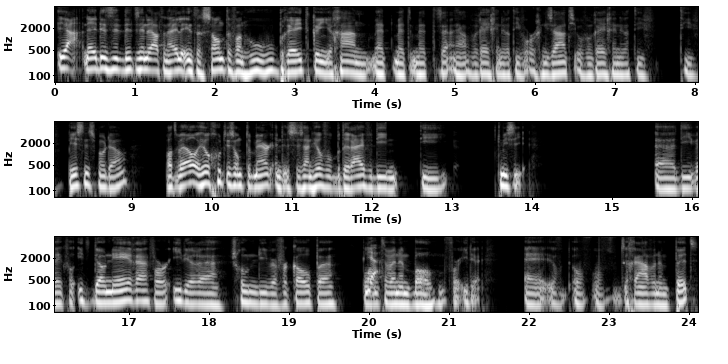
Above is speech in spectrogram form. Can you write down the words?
Ja, nee, dit is, dit is inderdaad een hele interessante van hoe, hoe breed kun je gaan met, met, met ja, een regeneratieve organisatie of een regeneratief businessmodel. Wat wel heel goed is om te merken, en dus er zijn heel veel bedrijven die, die tenminste, eh, die weet ik wel, iets doneren voor iedere schoen die we verkopen. Planten we een boom voor ieder, eh, of, of, of graven een put.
